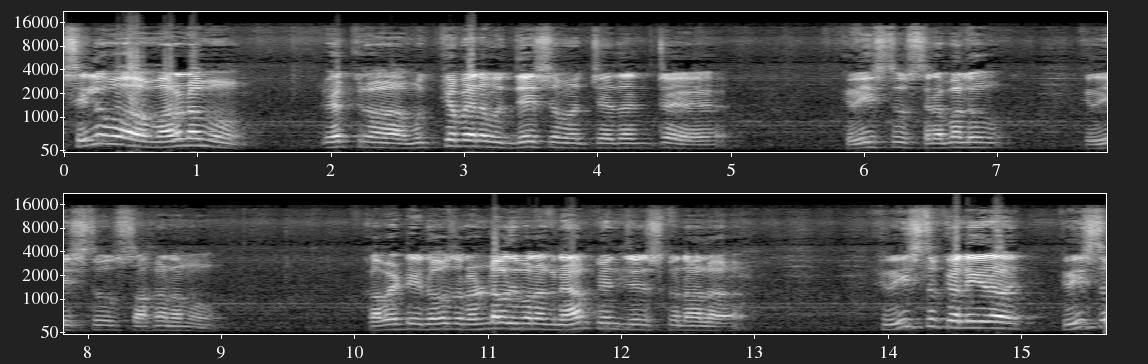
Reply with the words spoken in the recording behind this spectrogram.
సిలువ మరణము యొక్క ముఖ్యమైన ఉద్దేశం వచ్చేదంటే క్రీస్తు శ్రమలు క్రీస్తు సహనము. కాబట్టి ఈరోజు రెండవది మనం జ్ఞాపకం చేసుకున్నాలా? క్రీస్తు కలిగిన క్రీస్తు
